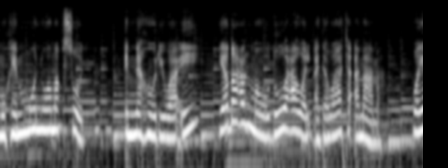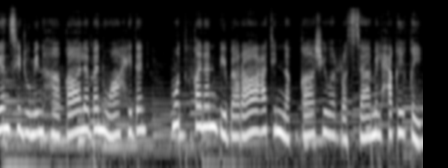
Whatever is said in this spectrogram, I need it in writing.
مهم ومقصود. إنه روائي يضع الموضوع والأدوات أمامه وينسج منها قالبا واحدا متقنا ببراعة النقاش والرسام الحقيقي.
